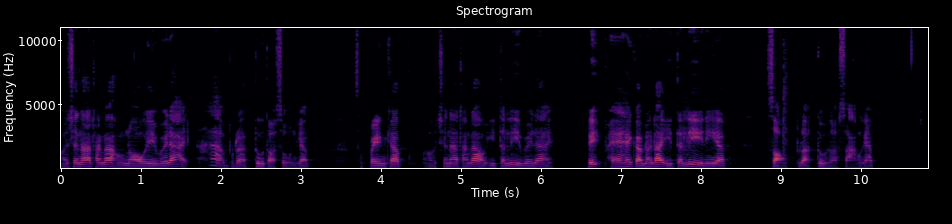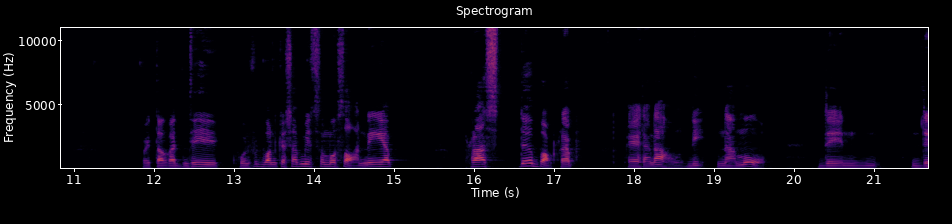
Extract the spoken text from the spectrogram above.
เอาชนะทางด้านของนอร์เวย์ไว้ได้ 5 ประตูต่อศูนย์ครับ สเปนครับ เอาชนะทางด้านของอิตาลีไว้ได้ เฮ้ย แพ้ให้กับทางด้านอิตาลีนี่ครับ 2 ประตูต่อ 3 ครับ ไปต่อกันที่ผลฟุตบอลกระชับมิตรสโมสรนี่ครับ พลัสเดอร์บอกครับ แพ้ทางด้านของดินาโมเดนเด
